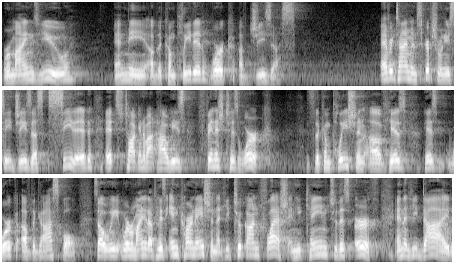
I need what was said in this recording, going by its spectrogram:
reminds you and me of the completed work of Jesus. Every time in Scripture, when you see Jesus seated, it's talking about how he's finished his work. It's the completion of his, his work of the gospel. So we, we're reminded of his incarnation, that he took on flesh and he came to this earth, and that he died,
